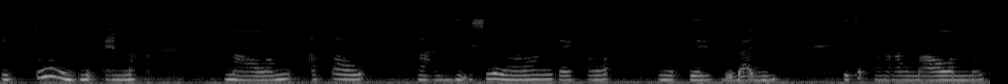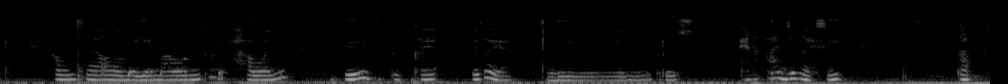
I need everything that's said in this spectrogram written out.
itu lebih enak malam atau pagi sih orang kayak kalau menurut gue pribadi itu enakan malam kayak kalau misalnya lo belajar malam tuh kayak hawanya ya gitu kayak gitu ya dingin terus enak aja gak sih? Tapi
